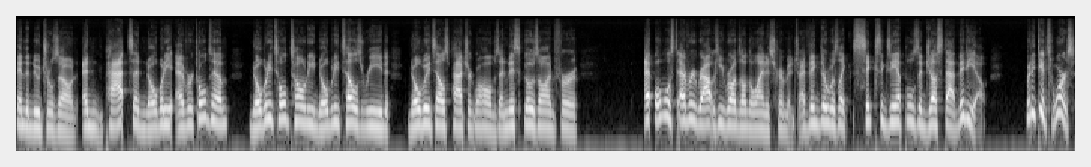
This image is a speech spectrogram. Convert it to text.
in the neutral zone. And Pat said nobody ever told him. Nobody told Toney, Nobody tells Reid, Nobody tells Patrick Mahomes. And this goes on for almost every route he runs on the line of scrimmage. I think there was like six examples in just that video. But it gets worse.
